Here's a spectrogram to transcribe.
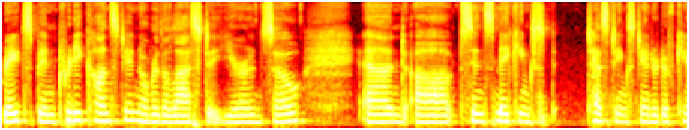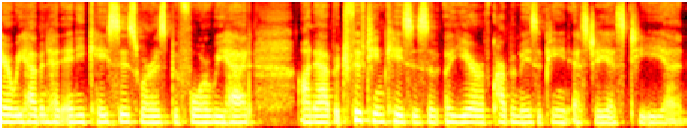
rate's been pretty constant over the last year and so. And uh, since making testing standard of care, we haven't had any cases, whereas before we had, on average, 15 cases a, a year of carbamazepine, SJS, TEN.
